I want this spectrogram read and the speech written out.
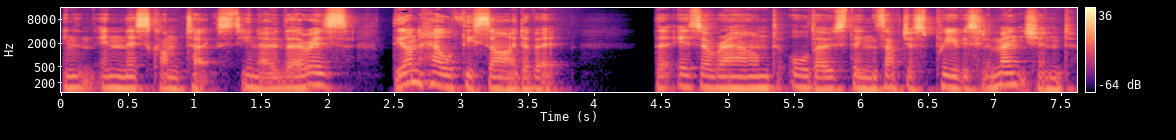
in, in this context. You know, there is the unhealthy side of it that is around all those things I've just previously mentioned.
